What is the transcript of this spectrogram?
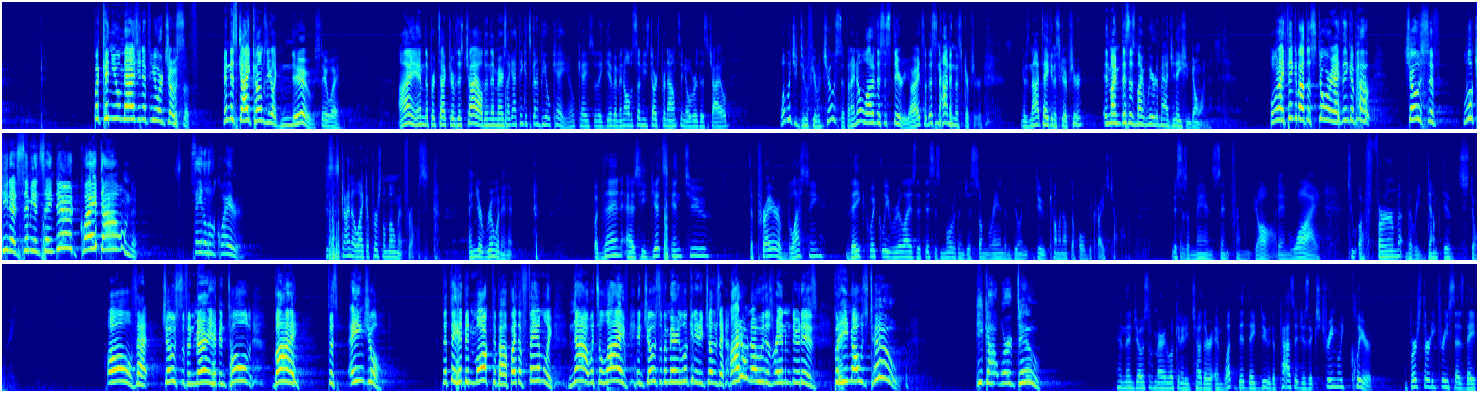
But can you imagine if you were Joseph? And this guy comes and you're like, no, stay away. I am the protector of this child. And then Mary's like, I think it's going to be okay. Okay, so they give him. And all of a sudden he starts pronouncing over this child. What would you do if you were Joseph? And I know a lot of this is theory, all right? So this is not in the scripture. It's not taken a scripture. And my, this is my weird imagination going. But when I think about the story, I think about Joseph looking at Simeon saying, dude, quiet down. Say it a little quieter. This is kind of like a personal moment for us, and you're ruining it. But then, as he gets into the prayer of blessing, they quickly realize that this is more than just some random doing, dude coming up to hold the Christ child. This is a man sent from God. And why? To affirm the redemptive story. All that Joseph and Mary had been told by the angel that they had been mocked about by the family. Now it's alive, and Joseph and Mary looking at each other and saying, I don't know who this random dude is, but he knows too. He got word too. And then Joseph and Mary looking at each other, and what did they do? The passage is extremely clear. Verse 33 says they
